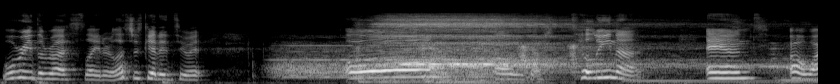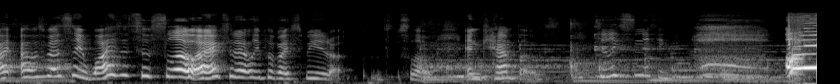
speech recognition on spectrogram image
We'll read the rest later. Let's just get into it. Oh, oh my gosh, Talina, and oh, why? I was about to say, why is it so slow? I accidentally put my speed up slow. And Campos, Tilly's sniffing. oh!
